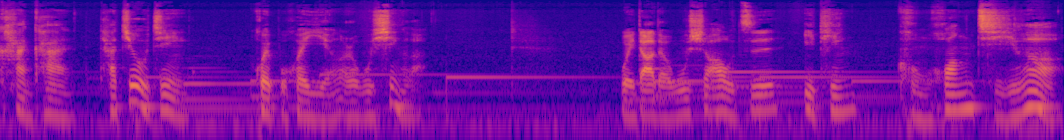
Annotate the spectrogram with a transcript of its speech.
看看他究竟会不会言而无信了。伟大的巫师奥兹一听，恐慌极了，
